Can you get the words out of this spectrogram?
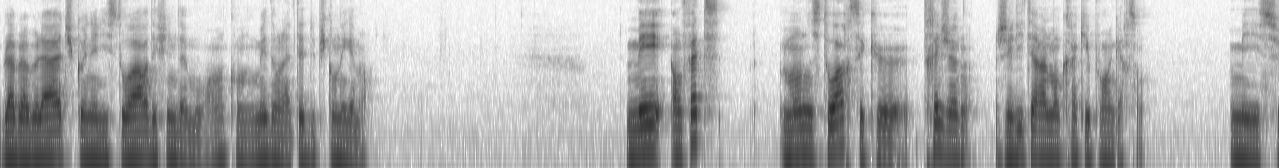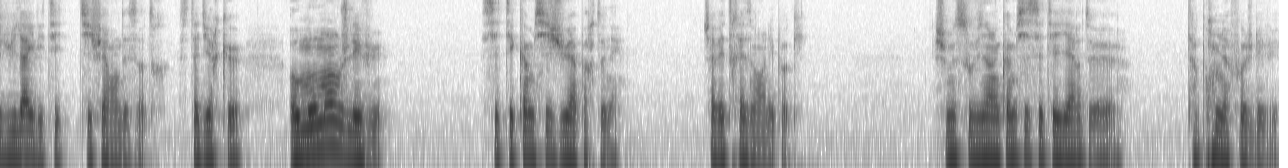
blablabla, tu connais l'histoire des films d'amour hein, qu'on nous met dans la tête depuis qu'on est gamin. Mais en fait, mon histoire, c'est que très jeune, j'ai littéralement craqué pour un garçon. Mais celui-là, il était différent des autres. C'est-à-dire que, au moment où je l'ai vu, c'était comme si je lui appartenais. J'avais 13 ans à l'époque. Je me souviens comme si c'était hier de ta première fois que je l'ai vu.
